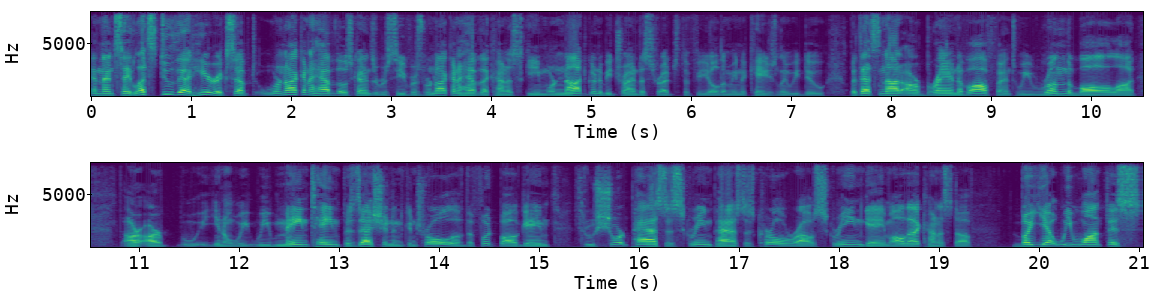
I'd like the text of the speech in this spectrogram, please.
and then say, let's do that here, except we're not going to have those kinds of receivers. We're not going to have that kind of scheme. We're not going to be trying to stretch the field. I mean, occasionally we do, but that's not our brand of offense. We run the ball a lot. Our, our you know, we, we maintain possession and control of the football game through short passes, screen passes, curl routes, screen game, all that kind of stuff. But yet we want this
